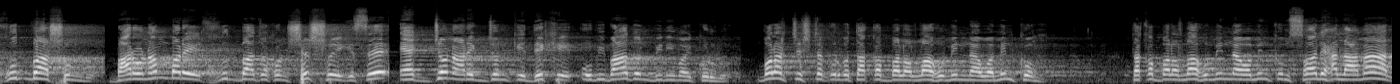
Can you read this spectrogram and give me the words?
খুদ্া শুনব। বারো নম্বরে খুদ্া যখন শেষ হয়ে গেছে, একজন আরেকজনকে দেখে অভিবাদন বিনিময় করব। বলার চেষ্টা করব তাকব্বাল আল্লাহ মিন্না ওয়া মিনকুম। তাকব্বাল আল্লাহ মিন্না ওয়া মিনকুম সালেহ আমাল।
